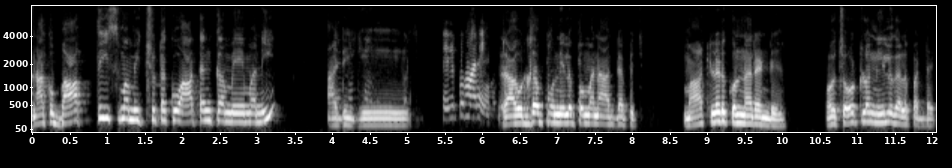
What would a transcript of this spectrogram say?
నాకు బాప్తిస్మమిచ్చుటకు ఆటంకమేమని అడిగి. రౌద్దపు నిలుపమని ఆజ్ఞాపించు. మాట్లాడుకున్నారండి. ఓ చోట్లో నీళ్ళు గలపడ్డాయి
